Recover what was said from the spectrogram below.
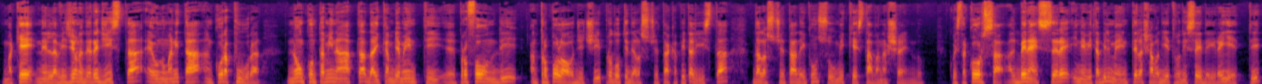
ma che nella visione del regista è un'umanità ancora pura, non contaminata dai cambiamenti eh, profondi antropologici prodotti dalla società capitalista, dalla società dei consumi che stava nascendo. Questa corsa al benessere inevitabilmente lasciava dietro di sé dei reietti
